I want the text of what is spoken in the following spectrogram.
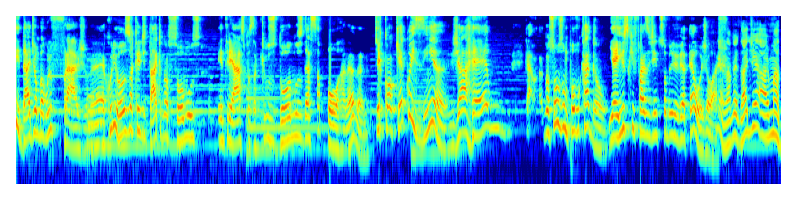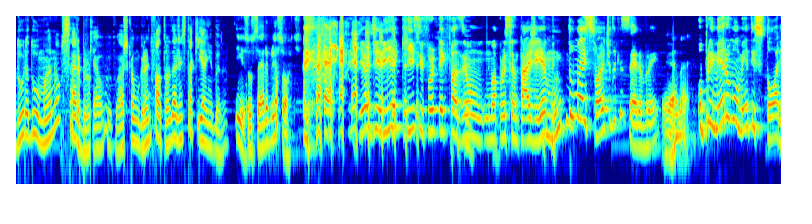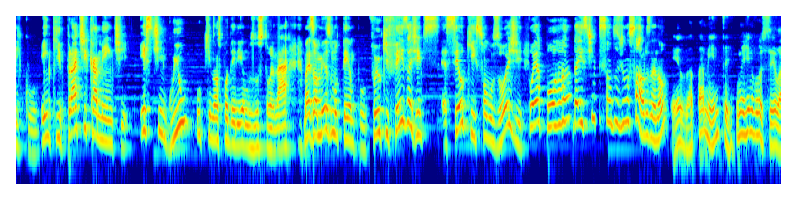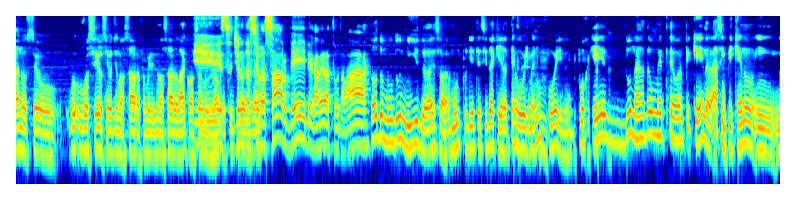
Humanidade é um bagulho frágil, né? É curioso acreditar que nós somos, entre aspas, aqui os donos dessa porra, né, velho? Que qualquer coisinha já é um. Nós somos um povo cagão. E é isso que faz a gente sobreviver até hoje, eu acho. É, na verdade, a armadura do humano é o cérebro, que é eu acho que é um grande fator da gente estar aqui ainda, né? Isso, o cérebro e a sorte. Eu diria que se for ter que fazer um- uma porcentagem aí, é muito mais sorte do que cérebro, hein? É verdade. O primeiro momento histórico em que praticamente extinguiu o que nós poderíamos nos tornar, mas ao mesmo tempo foi o que fez a gente ser o que somos hoje, foi a porra da extinção dos dinossauros, né não? Exatamente. Imagina você lá no seu você, o senhor dinossauro, a família dinossauro lá coçando os ovos. Isso, assim, Dino da televisão. Silva Sauro, Baby, a galera toda lá. Todo mundo unido, olha só. O mundo podia ter sido aquele até hoje, mas Hum. não foi, né? Porque do nada um meteoro pequeno, assim, pequeno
